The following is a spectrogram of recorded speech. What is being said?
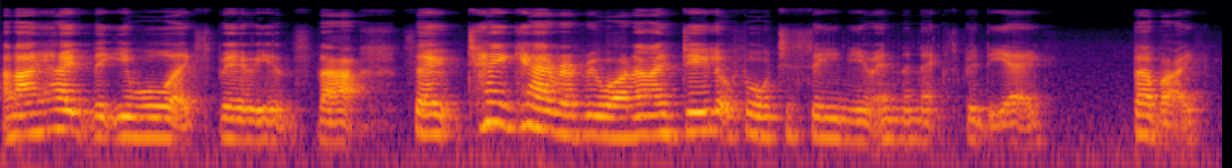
and I hope that you all experience that. So take care everyone and I do look forward to seeing you in the next video. Bye bye.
